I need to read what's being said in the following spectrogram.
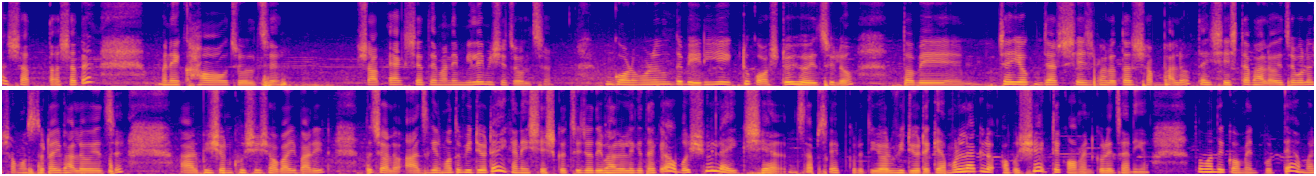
আর তার সাথে মানে খাওয়াও চলছে। সব একসাথে মানে মিলেমিশে চলছে। গরমের মধ্যে বেরিয়ে একটু কষ্টই হয়েছিল। তবে যাই হোক, যার শেষ ভালো তার সব ভালো। তাই শেষটা ভালো হয়েছে বলে সমস্তটাই ভালো হয়েছে। আর ভীষণ খুশি সবাই বাড়ির। তো চলো, আজকের মতো ভিডিওটা এখানেই শেষ করছি। যদি ভালো লেগে থাকে, অবশ্যই লাইক, শেয়ার সাবস্ক্রাইব করে দিও। আর ভিডিওটা কেমন লাগল, অবশ্যই একটা কমেন্ট করে জানিও। তোমাদের কমেন্ট পড়তে আমার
